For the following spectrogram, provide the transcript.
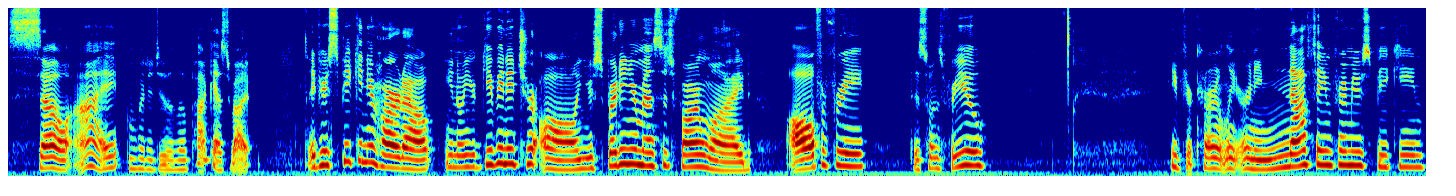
So I am going to do a little podcast about it. If you're speaking your heart out, you know, you're giving it your all and you're spreading your message far and wide, all for free, this one's for you. If you're currently earning nothing from your speaking,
